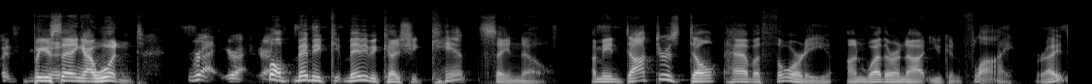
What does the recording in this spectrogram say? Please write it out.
but but you're saying I wouldn't. right, right, right." Well, maybe maybe because she can't say no. I mean, doctors don't have authority on whether or not you can fly, right?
